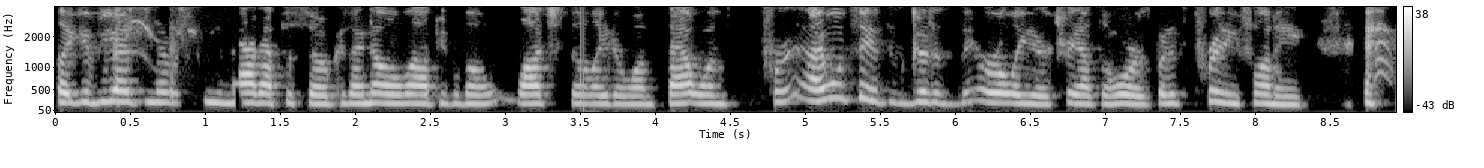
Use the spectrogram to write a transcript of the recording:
like if you guys have never seen that episode because i know a lot of people don't watch the later ones that one's pre- i won't say it's as good as the earlier treehouse of horrors but it's pretty funny and,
